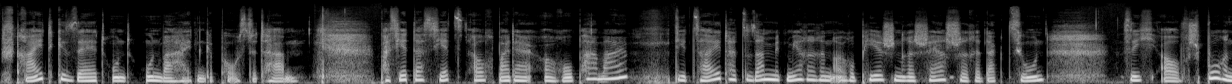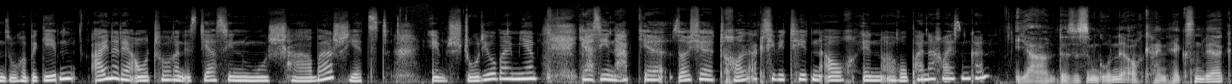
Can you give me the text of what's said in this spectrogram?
Streit gesät und Unwahrheiten gepostet haben. Passiert das jetzt auch bei der Europawahl? Die Zeit hat zusammen mit mehreren europäischen Rechercheredaktionen sich auf Spurensuche begeben. Einer der Autoren ist Yassin Mushabash, jetzt im Studio bei mir. Yassin, habt ihr solche Trollaktivitäten auch in Europa nachweisen können? Ja, das ist im Grunde auch kein Hexenwerk,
